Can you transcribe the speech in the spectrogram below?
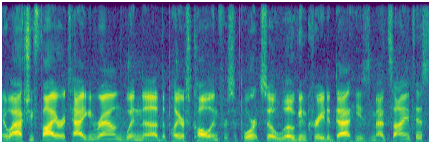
It will actually fire a tagging round when uh, the players call in for support. So Logan created that. He's a mad scientist.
